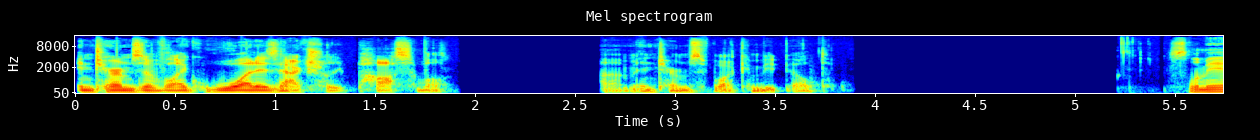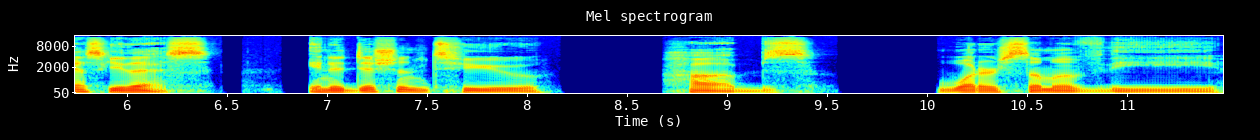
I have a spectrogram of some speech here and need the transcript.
in terms of like what is actually possible um, in terms of what can be built. So let me ask you this: in addition to hubs, what are some of the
